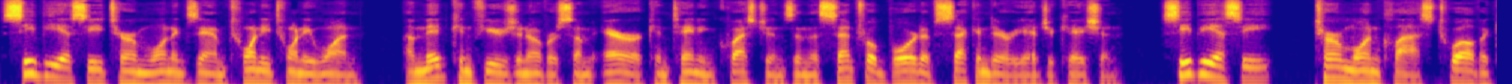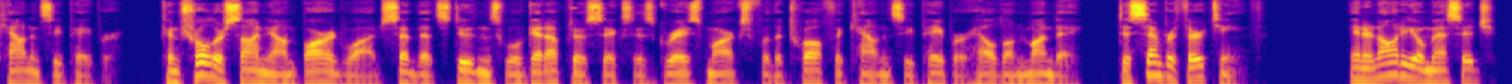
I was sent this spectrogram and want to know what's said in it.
CBSE Term 1 Exam 2021, amid confusion over some error containing questions in the Central Board of Secondary Education, CBSE, Term 1 Class 12 Accountancy Paper, Controller Sanyam Bharadwaj said that students will get up to 6 as grace marks for the 12th accountancy paper held on Monday, December 13th. In an audio message,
